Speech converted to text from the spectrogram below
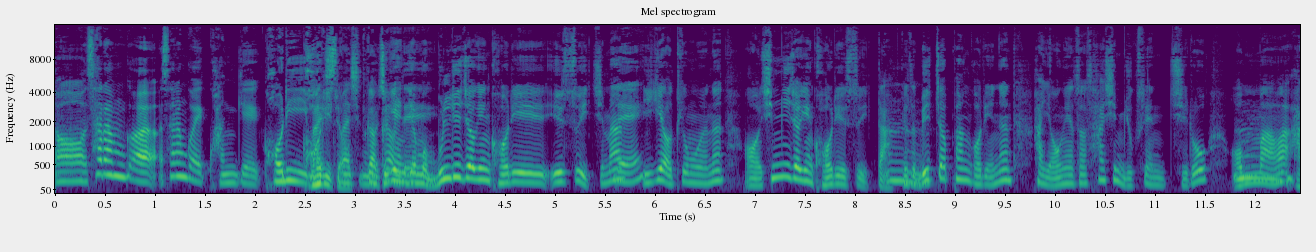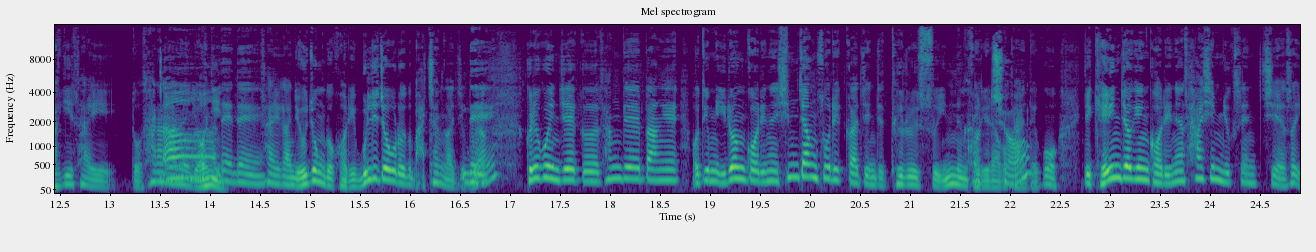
어, 사람 사람과 사람과의 관계 거리 거리죠. 말씀하시는 그러니까 거죠? 그게 네. 이제 뭐 물리적인 거리일 수 있지만 네. 이게 어떻게 보면은 어, 심리적인 거리일 수 있다. 음. 그래서 밀접한 거리는 한 0에서 46cm로 엄마와 음. 아기 사이 또 사랑하는 아, 연인 네네. 사이가 요 정도 거리 물리적으로도 마찬가지고요. 네. 그리고 이제 그 상대방의 어디 보면 이런 거리는 심장 소리까지 이제 들을 수 있는 그렇죠. 거리라고 봐야 되고 이제 개인적인 거리는 46cm에서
